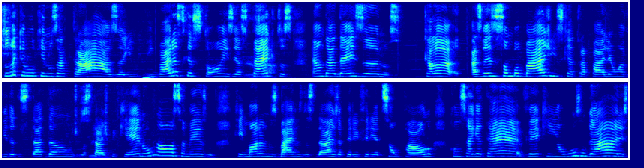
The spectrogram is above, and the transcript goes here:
tudo aquilo que nos atrasa em, em várias questões e aspectos é andar 10 anos. Aquela, às vezes são bobagens que atrapalham a vida do cidadão de uma Sim. cidade pequena ou nossa mesmo. Quem mora nos bairros da cidade, da periferia de São Paulo, consegue até ver que em alguns lugares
